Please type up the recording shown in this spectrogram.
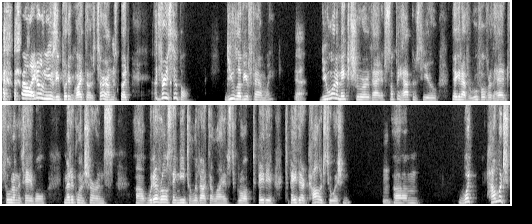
well i don't usually put in quite those terms but it's very simple do you love your family yeah you want to make sure that if something happens to you they're going to have a roof over the head food on the table medical insurance uh, whatever else they need to live out their lives to grow up to pay the to pay their college tuition mm. um, what how much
